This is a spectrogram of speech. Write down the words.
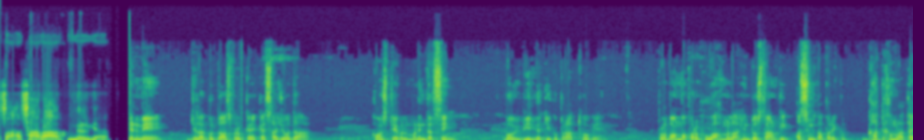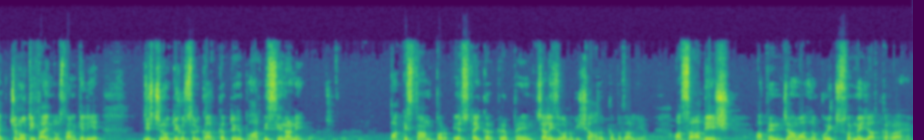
ਸ- ਸਹਾਰਾ ਮਿਲ ਗਿਆ जिनमें जिला गुरदासपुर का एक ऐसा योद्धा कांस्टेबल मनिंदर सिंह वो भी वीर गति को प्राप्त हो गया पुलवामा पर हुआ हमला हिंदुस्तान की अस्मिता पर एक घातक हमला था, एक चुनौती था हिंदुस्तान के लिए, जिस चुनौती को स्वीकार करते हुए भारतीय सेना ने पाकिस्तान पर एयर स्ट्राइक करके अपने चालीस जवानों की शहादत का बदला लिया। और सारा देश अपने इन जांबाजों को एक सुर में याद कर रहा है।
